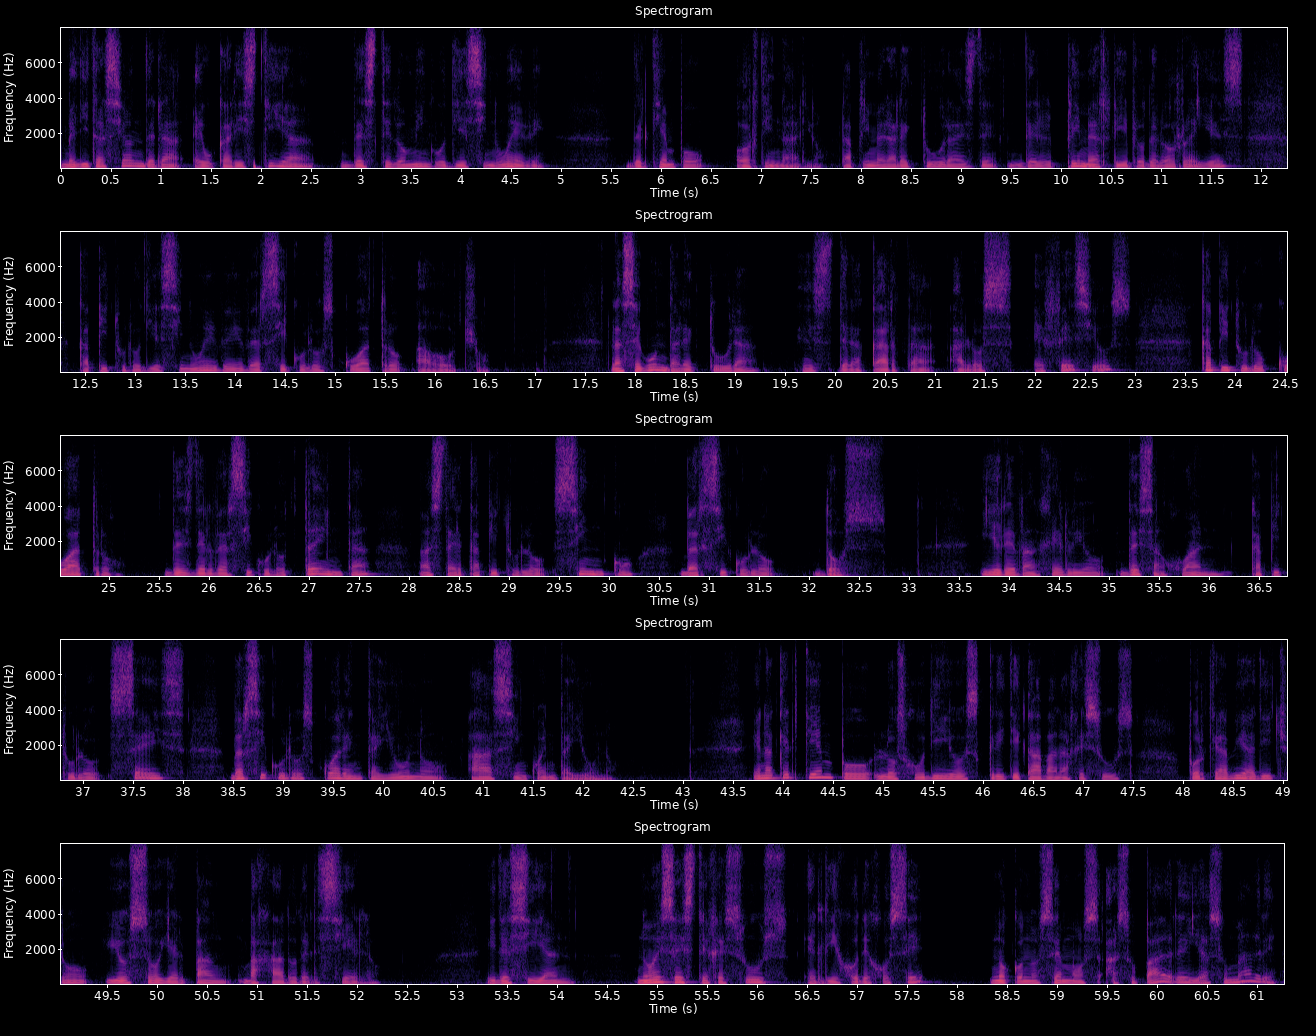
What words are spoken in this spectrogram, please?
Meditación de la Eucaristía de este domingo 19 del tiempo ordinario. La primera lectura es de, del primer libro de los Reyes, capítulo 19, versículos 4 a 8. La segunda lectura es de la carta a los Efesios, capítulo 4, desde el versículo 30 hasta el capítulo 5, versículo 2. Y el Evangelio de San Juan, capítulo 6, versículos 41 a 51. En aquel tiempo los judíos criticaban a Jesús porque había dicho, yo soy el pan bajado del cielo. Y decían, ¿no es este Jesús el hijo de José? ¿No conocemos a su padre y a su madre?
